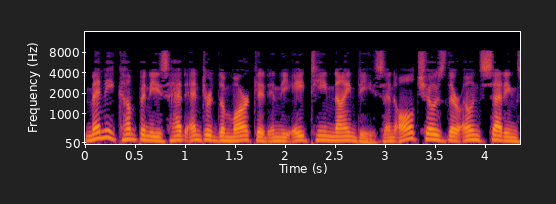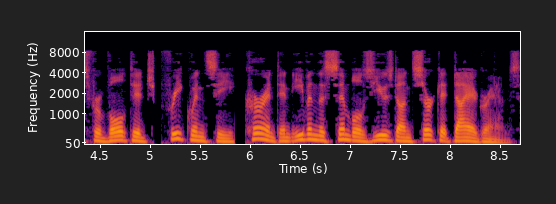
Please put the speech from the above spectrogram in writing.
Many companies had entered the market in the 1890s and all chose their own settings for voltage, frequency, current and even the symbols used on circuit diagrams.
